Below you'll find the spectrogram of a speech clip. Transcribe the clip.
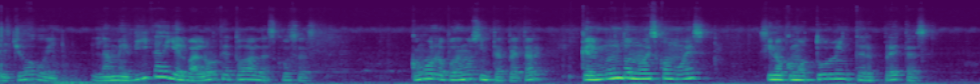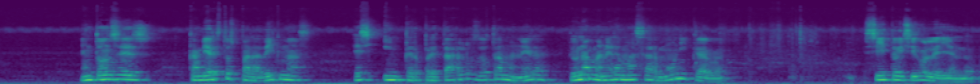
El yo, güey. La medida y el valor de todas las cosas. ¿Cómo lo podemos interpretar? Que el mundo no es como es, sino como tú lo interpretas. Entonces, cambiar estos paradigmas es interpretarlos de otra manera, de una manera más armónica, güey. Cito y sigo leyendo.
